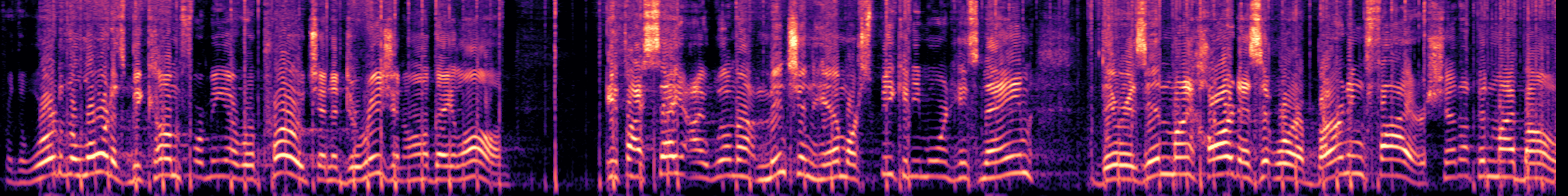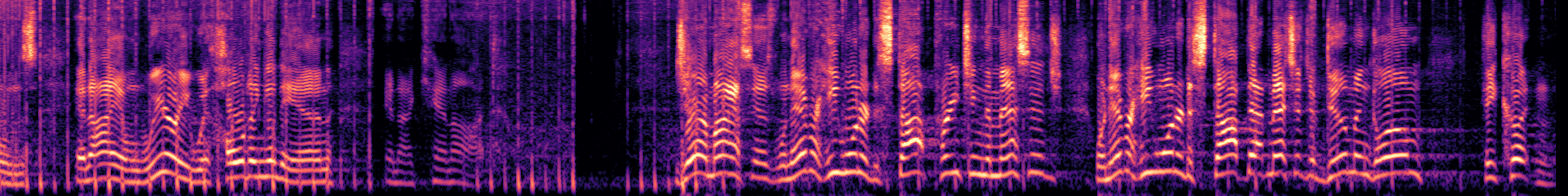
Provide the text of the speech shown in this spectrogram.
For the word of the Lord has become for me a reproach and a derision all day long. If I say I will not mention him or speak any more in his name, there is in my heart as it were a burning fire shut up in my bones, and I am weary with holding it in, and I cannot. Jeremiah says whenever he wanted to stop preaching the message, whenever he wanted to stop that message of doom and gloom, he couldn't.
